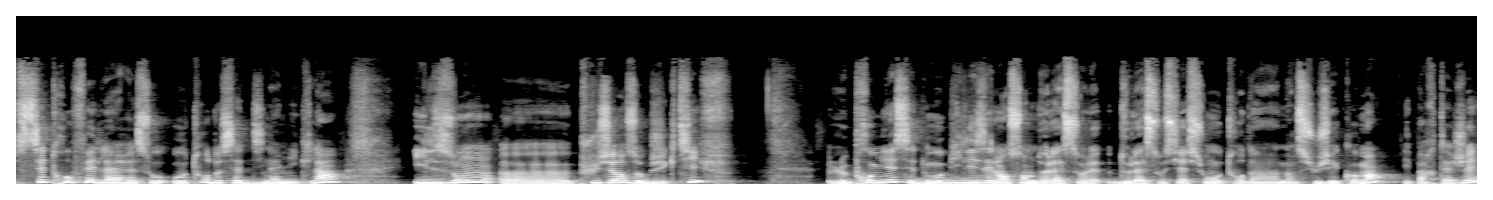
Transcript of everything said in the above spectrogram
ces trophées de la RSO autour de cette dynamique-là, ils ont euh, plusieurs objectifs. Le premier, c'est de mobiliser l'ensemble de l'asso- de l'association autour d'un d'un sujet commun et partagé.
